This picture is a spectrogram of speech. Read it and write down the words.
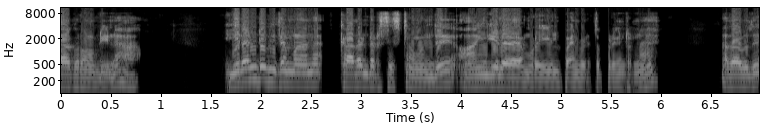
பார்க்குறோம் அப்படின்னா இரண்டு விதமான காலண்டர் சிஸ்டம் வந்து ஆங்கில முறையில் பயன்படுத்தப்படுகின்றன. அதாவது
